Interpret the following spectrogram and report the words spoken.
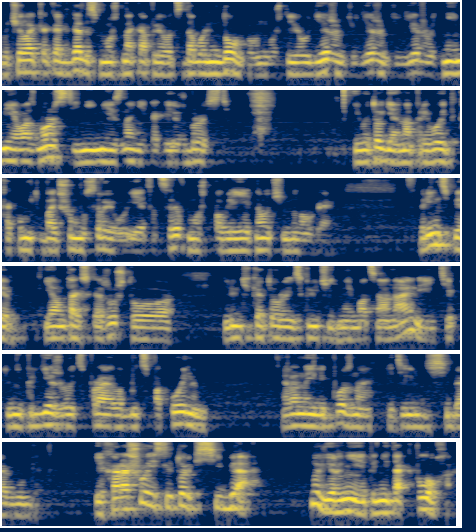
У человека какая-то гадость может накапливаться довольно долго, он может ее удерживать, удерживать, удерживать, не имея возможности, не имея знаний, как ее сбросить. И в итоге она приводит к какому-то большому срыву, и этот срыв может повлиять на очень многое. В принципе, я вам так скажу, что люди, которые исключительно эмоциональны, и те, кто не придерживается правила быть спокойным, рано или поздно эти люди себя губят. И хорошо, если только себя. Ну, вернее, это не так плохо.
